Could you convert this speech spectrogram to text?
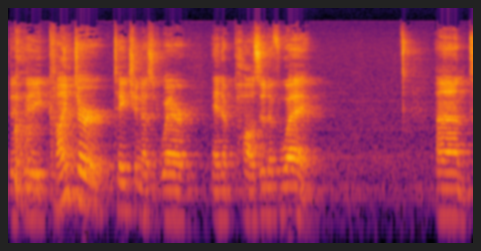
the, the counter teaching, as it were, in a positive way. And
